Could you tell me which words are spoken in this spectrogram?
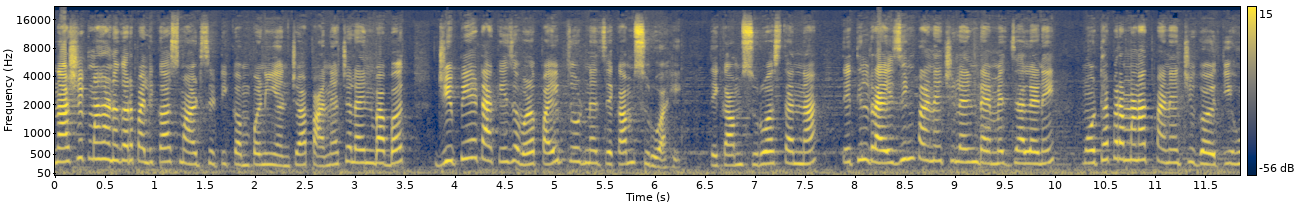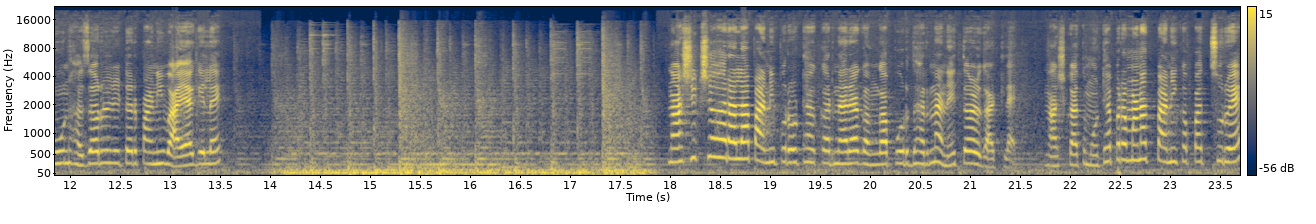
नाशिक महानगरपालिका स्मार्ट सिटी कंपनी यांच्या पाण्याच्या लाईनबाबत जी पी ए टाकीजवळ पाईप जोडण्याचे काम सुरू आहे. ते काम सुरू असताना तेथील रायझिंग पाण्याची लाईन डॅमेज झाल्याने मोठ्या प्रमाणात पाण्याची गळती होऊन हजारो लिटर पाणी वाया गेलंय. नाशिक शहराला पाणी पुरवठा करणाऱ्या गंगापूर धरणाने तळ गाठलाय. नाशकात मोठ्या प्रमाणात पाणी कपात सुरू आहे.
